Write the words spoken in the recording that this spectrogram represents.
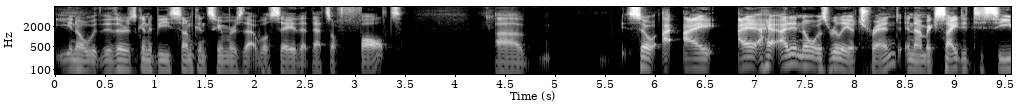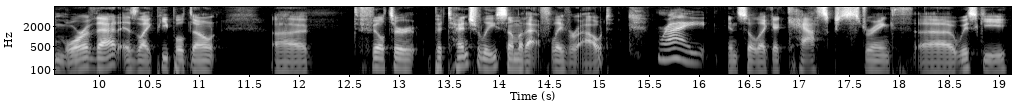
you know, there's going to be some consumers that will say that that's a fault. Uh, so I, I, I, I didn't know it was really a trend, and I'm excited to see more of that as like people don't uh, filter potentially some of that flavor out, Right. and so like a cask strength uh, whiskey.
